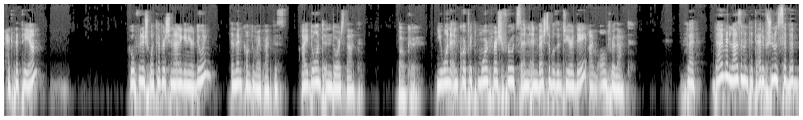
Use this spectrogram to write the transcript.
حق ثلاث أيام go finish whatever shenanigan you're doing and then come to my practice I don't endorse that Okay. you want to incorporate more fresh fruits and, and vegetables into your day I'm all for that فدائما لازم انت تعرف شنو السبب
